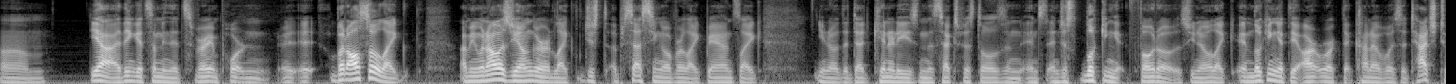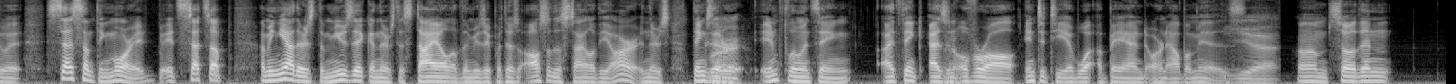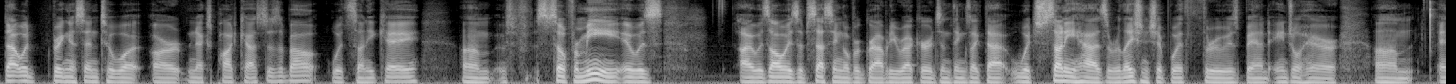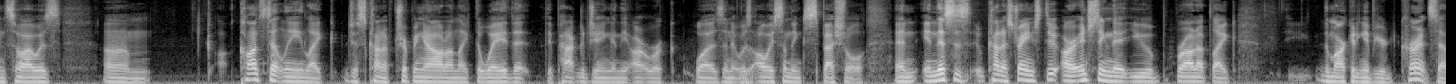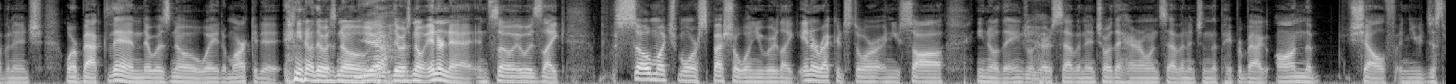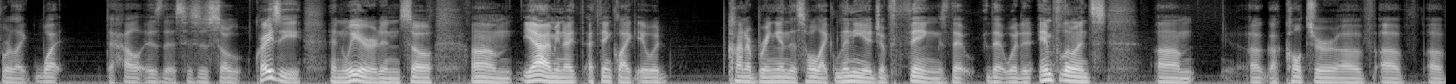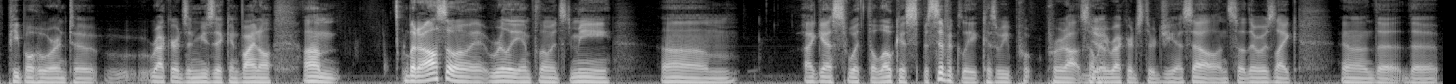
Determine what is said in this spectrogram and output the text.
um yeah i think it's something that's very important. It, it, but also like i mean when i was younger like just obsessing over like bands like you know the dead kennedys and the sex pistols and, and and just looking at photos you know like and looking at the artwork that kind of was attached to it says something more. It it sets up i mean yeah there's the music and there's the style of the music but there's also the style of the art and there's things that are influencing i think as an overall entity of what a band or an album is Yeah. um so then that would bring us into what our next podcast is about with Sonny Kay. Um, it was f- so for me, it was I was always obsessing over Gravity Records and things like that, which Sonny has a relationship with through his band Angel Hair, um, and so I was um, constantly like just kind of tripping out on like the way that the packaging and the artwork was, and it was always something special. And and this is kind of strange too, or interesting that you brought up like the marketing of your current seven inch where back then there was no way to market it. You know there was no Yeah. there was no internet. And so it was like so much more special when you were like in a record store and you saw you know the angel hair seven inch or the heroin seven inch in the paper bag on the shelf and you just were like what the hell is this? This is so crazy and weird. And so um yeah i mean i, I think like it would kind of bring in this whole like lineage of things that that would influence um, a, a culture of, of of people who are into records and music and vinyl. Um, but it also it really influenced me. Um, I guess with the Locust specifically because we put, put out so many records through GSL, and so there was like uh, the the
